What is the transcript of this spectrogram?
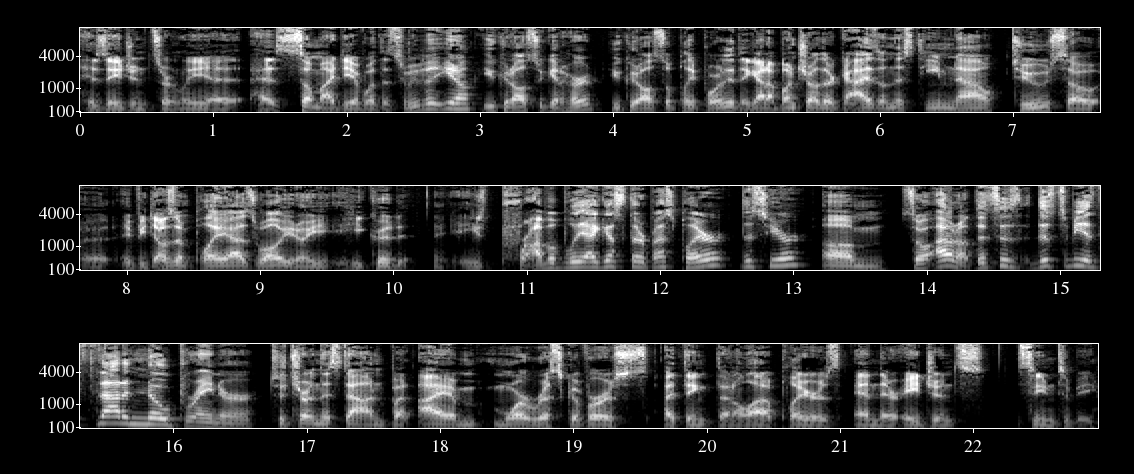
His agent certainly uh, has some idea of what this to be. But, you know, you could also get hurt. You could also play poorly. They got a bunch of other guys on this team now, too. So uh, if he doesn't play as well, you know, he, he could, he's probably, I guess, their best player this year. Um, so I don't know. This is, this to me, it's not a no brainer to turn this down, but I am more risk averse, I think, than a lot of players and their agents seem to be.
